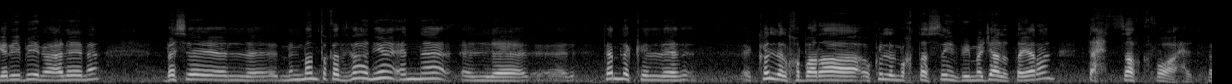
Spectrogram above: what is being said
قريبين علينا. بس من المنطقة الثانية أن تملك كل الخبراء وكل المختصين في مجال الطيران تحت سقف واحد. ف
